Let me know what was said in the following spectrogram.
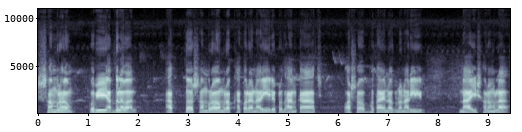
সম্ভ্রম, কবি আব্দুল আওয়াল আত্মসম্ভ্রম রক্ষা করা নারীর প্রধান কাজ, অসভ্যতায় নগ্ন নারীর নাই সরম লাজ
